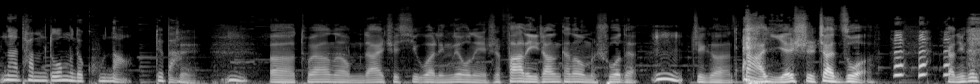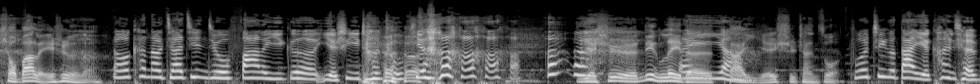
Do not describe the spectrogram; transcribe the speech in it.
那他们多么的苦恼，对吧？对，嗯呃，同样呢，我们的爱吃西瓜零六呢也是发了一张刚才我们说的嗯。这个大爷式占座，感觉跟跳芭蕾似的呢，然后看到嘉靖就发了一个，也是一张图片。也是另类哎的大爷式占座。不过这个大爷看起来，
